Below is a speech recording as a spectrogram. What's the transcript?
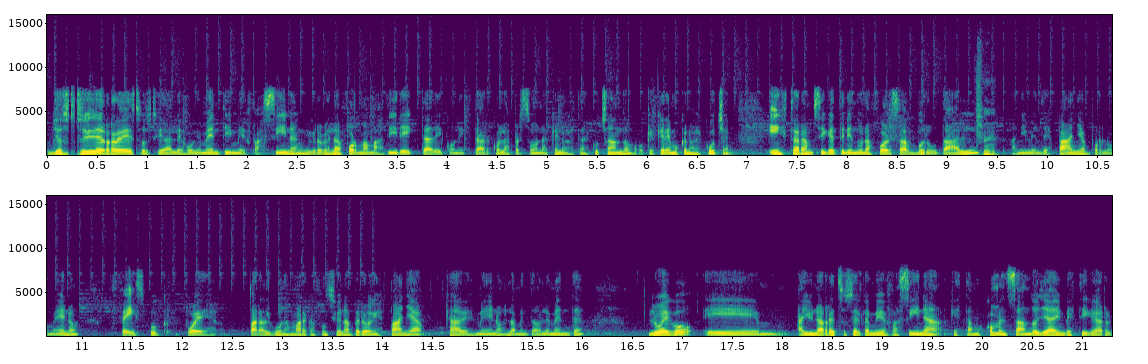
Yo soy de redes sociales, obviamente, y me fascinan. Yo creo que es la forma más directa de conectar con las personas que nos están escuchando o que queremos que nos escuchen. Instagram sigue teniendo una fuerza brutal Sí. a nivel de España, por lo menos. Facebook, pues, para algunas marcas funciona, pero en España cada vez menos, lamentablemente. Luego, eh, hay una red social que a mí me fascina, que estamos comenzando ya a investigar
